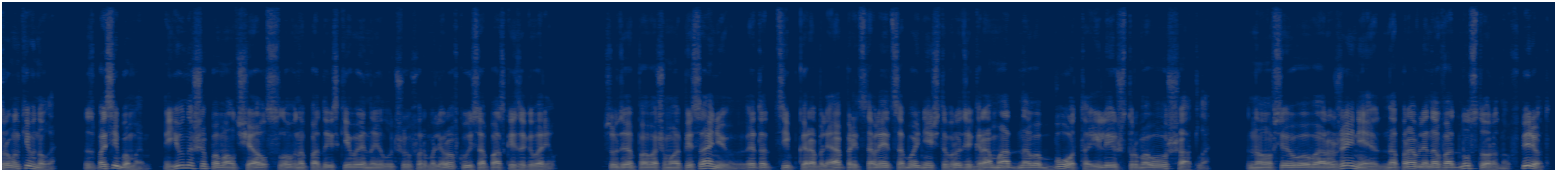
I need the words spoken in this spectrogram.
Труман кивнула. «Спасибо, мэм». Юноша помолчал, словно подыскивая наилучшую формулировку и с опаской заговорил. Судя по вашему описанию, этот тип корабля представляет собой нечто вроде громадного бота или штурмового шаттла, но все его вооружение направлено в одну сторону, вперед.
